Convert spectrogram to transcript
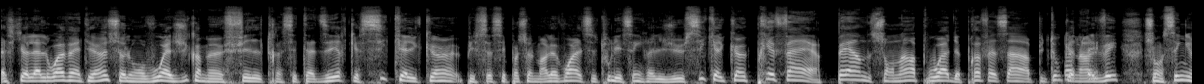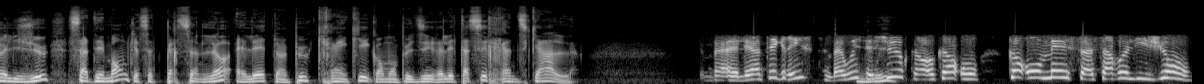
Est-ce que la loi 21, selon vous, agit comme un filtre? C'est-à-dire que si quelqu'un, puis ça, c'est pas seulement le voile, c'est tous les signes religieux, si quelqu'un préfère perdre son emploi de professeur plutôt que d'enlever son signe religieux, ça démontre que cette personne-là, elle est un peu crinquée, comme on peut dire. Elle est assez radicale. Ben, elle est intégriste. Ben oui, c'est Oui. sûr. Quand, quand on quand on met sa, sa religion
